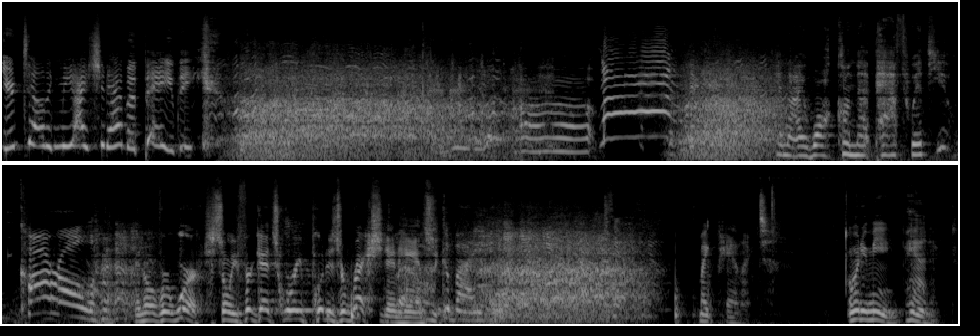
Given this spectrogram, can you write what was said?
You're telling me I should have a baby. Uh, Can I walk on that path with you? Carl! and overworked, so he forgets where he put his erection enhancer. Goodbye. Mike panicked. What do you mean, panicked?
